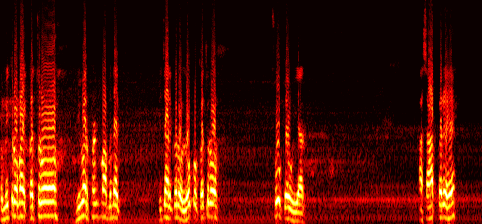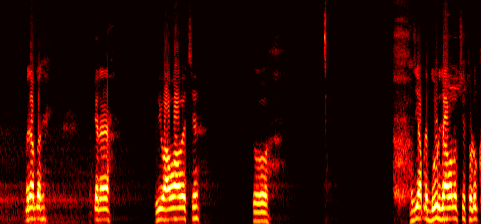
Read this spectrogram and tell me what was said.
તો મિત્રો ભાઈ, કચરો રિવરફ્રન્ટમાં બધા વિચાર કરો, લોકો કચરો શું કેવું યાર? આ સાફ કરે છે બરાબર અત્યારે વ્યૂ આવો આવે છે. તો હજી આપણે દૂર જવાનું છે થોડુંક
